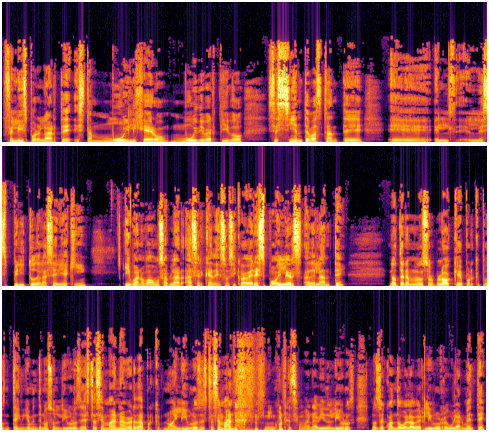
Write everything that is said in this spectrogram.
feliz por el arte. Está muy ligero, muy divertido. Se siente bastante eh, el, el, espíritu de la serie aquí. Y bueno, vamos a hablar acerca de eso. Así que va a haber spoilers adelante. No tenemos nuestro bloque porque pues técnicamente no son libros de esta semana, ¿verdad? Porque no hay libros de esta semana. Ninguna semana ha habido libros. No sé cuándo vuelva a haber libros regularmente.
